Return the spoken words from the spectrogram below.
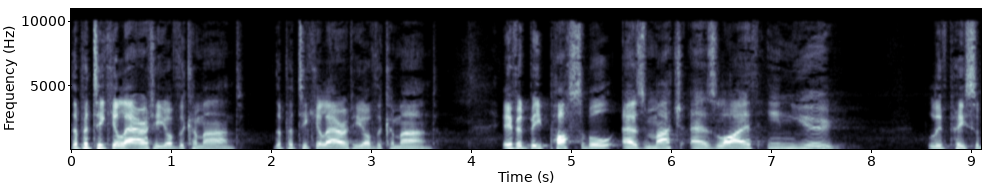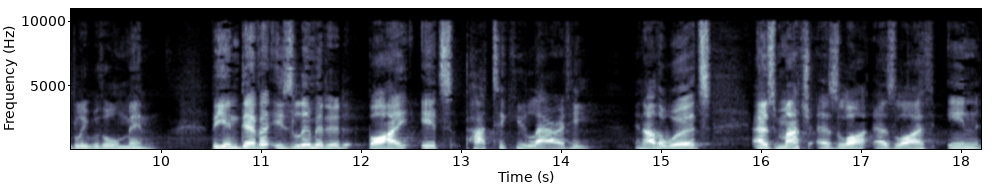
The particularity of the command. The particularity of the command. If it be possible, as much as lieth in you, live peaceably with all men. The endeavor is limited by its particularity. In other words, as much as, li- as lieth in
